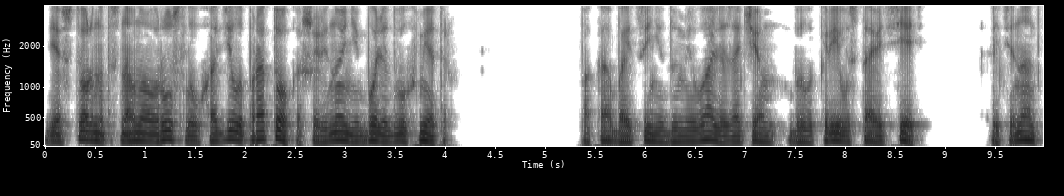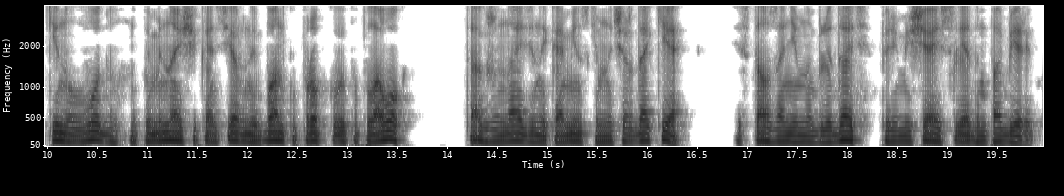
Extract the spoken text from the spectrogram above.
где в сторону от основного русла уходила протока шириной не более двух метров. Пока бойцы недоумевали, зачем было криво ставить сеть, лейтенант кинул в воду, напоминающий консервную банку пробковый поплавок, также найденный Каминским на чердаке, и стал за ним наблюдать, перемещаясь следом по берегу.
